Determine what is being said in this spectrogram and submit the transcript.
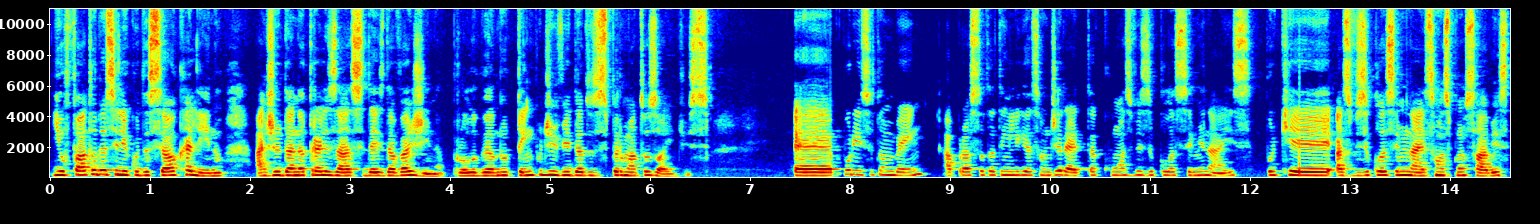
e o fato desse líquido ser alcalino ajuda a neutralizar a acidez da vagina, prolongando o tempo de vida dos espermatozoides. É, por isso também a próstata tem ligação direta com as vesículas seminais, porque as vesículas seminais são responsáveis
